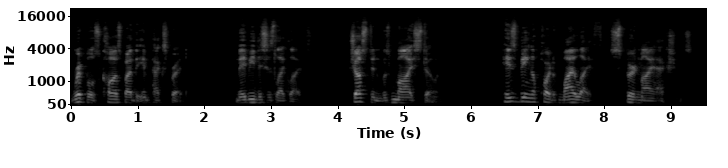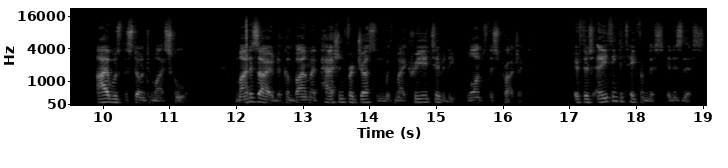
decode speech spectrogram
ripples caused by the impact spread. Maybe this is like life. Justin was my stone. His being a part of my life spurred my actions. I was the stone to my school. My desire to combine my passion for Justin with my creativity launched this project. If there's anything to take from this, it is this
